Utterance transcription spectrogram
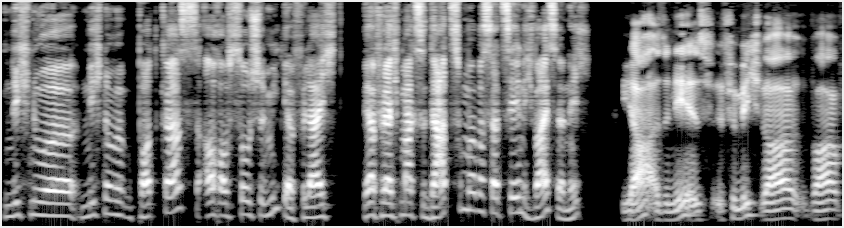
Nicht nur, nicht nur mit dem Podcast, auch auf Social Media. Vielleicht, ja, vielleicht magst du dazu mal was erzählen, ich weiß ja nicht. Ja, also nee, es, für mich war, war,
